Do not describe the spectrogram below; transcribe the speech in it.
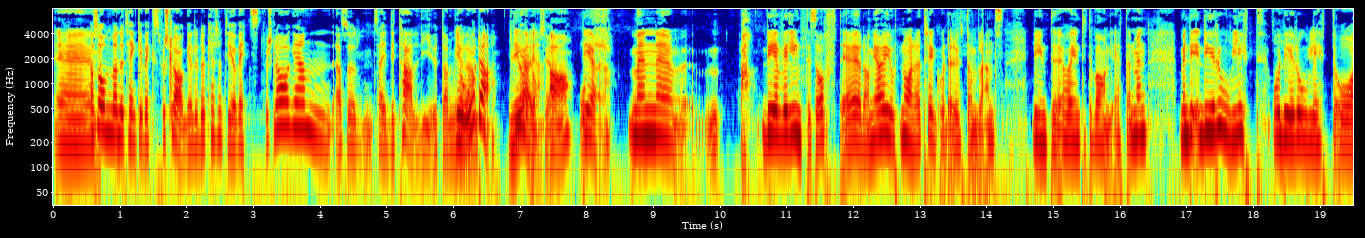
eh, Alltså om man nu tänker växtförslag, eller då kanske inte gör växtförslagen, alltså så här, detalj, utan mer... jo då, Du det gör gör det jag. också, ja. ja, det Oj. gör jag. Men eh, ah, det är väl inte så ofta jag gör dem. Jag har gjort några trädgårdar utomlands. Det är inte, hör ju inte till vanligheten. Men, men det, det är roligt och det är roligt och...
